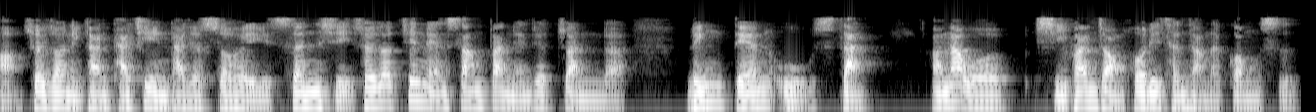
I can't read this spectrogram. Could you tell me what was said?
啊，所以说你看台积银它就受惠于升息，所以说今年上半年就赚了零点五三啊，那我喜欢这种获利成长的公司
